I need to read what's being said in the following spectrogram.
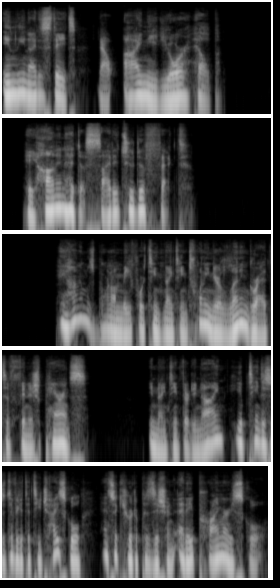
in the United States. Now I need your help. Häyhänen had decided to defect. Häyhänen was born on May 14, 1920, near Leningrad to Finnish parents. In 1939, he obtained a certificate to teach high school and secured a position at a primary school.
